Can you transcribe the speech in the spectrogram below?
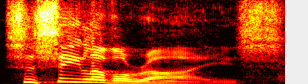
So, sea level rise.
